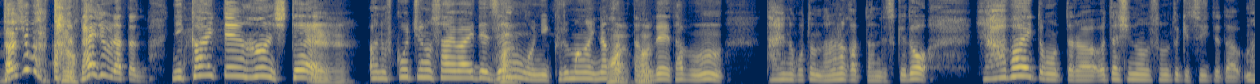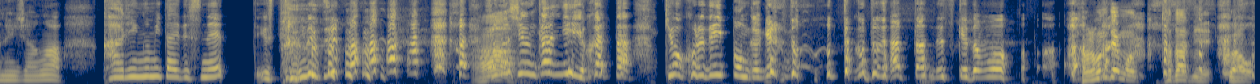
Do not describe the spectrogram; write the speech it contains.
大丈夫だったの？大丈夫だったんです。2回転半して、えあの、不幸中の幸いで前後に車がいなかったので、多分、大変なことにならなかったんですけど、やばいと思ったら、私のその時ついてたマネージャーが、カーリングみたいですねって言ったんですよ。えその瞬間によかった。今日これで一本かけると思ったことがあったんですけども。転んでもただには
